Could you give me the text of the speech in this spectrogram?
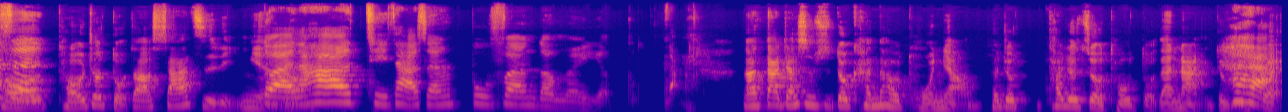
但是头就躲到沙子里面。对，然后其他身部分都没有。那大家是不是都看到鸵鸟？它就它就只有头躲在那里，对不对？对。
